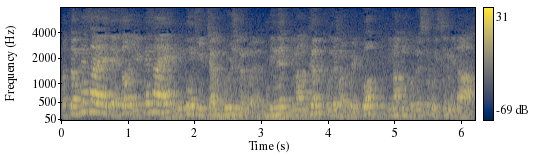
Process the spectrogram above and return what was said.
어떤 회사에 대해서 이 회사의 용돈 기입장을 보여주는 거예요. 우리는 이만큼 돈을 벌고 있고 이만큼 돈을 쓰고 있습니다.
